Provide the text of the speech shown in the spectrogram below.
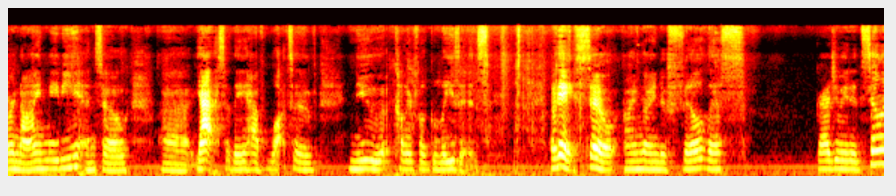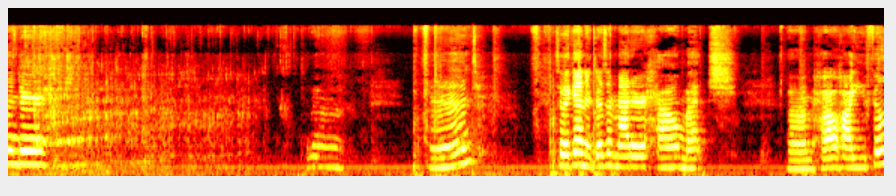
or nine maybe. And so, uh, yeah, so they have lots of new colorful glazes. Okay, so I'm going to fill this graduated cylinder. And so again, it doesn't matter how much, um, how high you fill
